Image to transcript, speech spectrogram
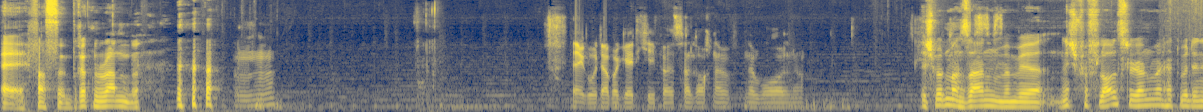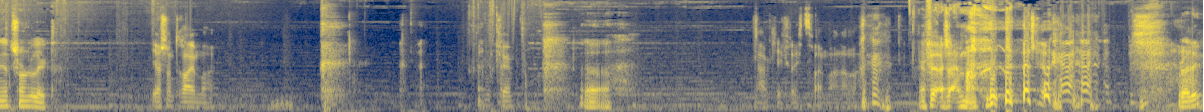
Ey, fast den dritten Run. Ja gut, aber Gatekeeper ist halt auch eine, eine Wall, ne? Ich würde mal sagen, wenn wir nicht für Flawless rennen wären, hätten wir den jetzt schon gelegt. Ja, schon dreimal. Okay. Ja, Ja, okay, vielleicht zweimal, aber. ja vielleicht einmal. Ready?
